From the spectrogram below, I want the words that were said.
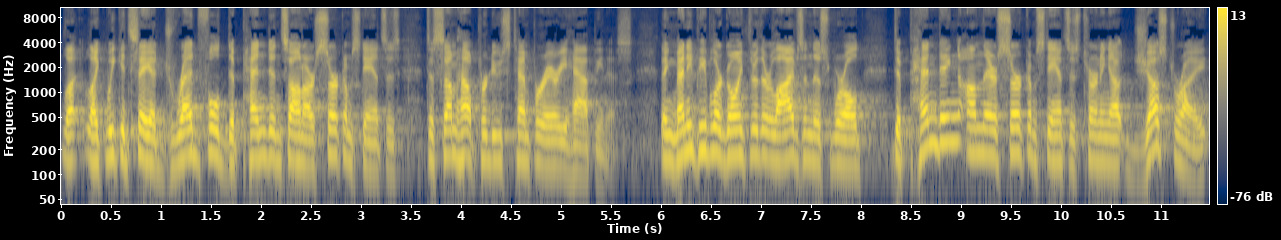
like we could say, a dreadful dependence on our circumstances to somehow produce temporary happiness. I think many people are going through their lives in this world depending on their circumstances turning out just right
